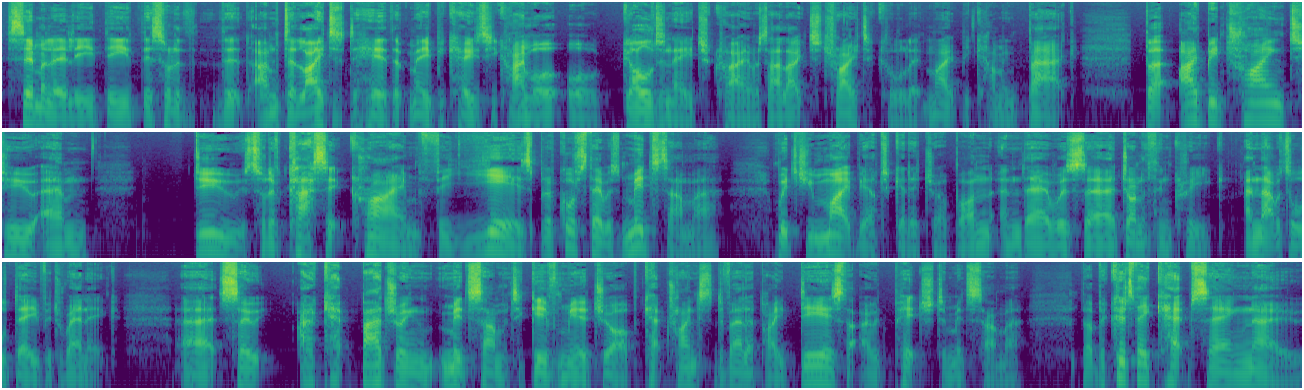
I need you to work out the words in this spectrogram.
similarly, the, the sort of the, I'm delighted to hear that maybe cozy crime or, or, golden age crime, as I like to try to call it, might be coming back. But I've been trying to um, do sort of classic crime for years. But of course, there was Midsomer, which you might be able to get a job on, and there was uh, Jonathan Creek, and that was all David Renwick. Uh, so I kept badgering Midsomer to give me a job, kept trying to develop ideas that I would pitch to Midsomer. But because they kept saying no,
